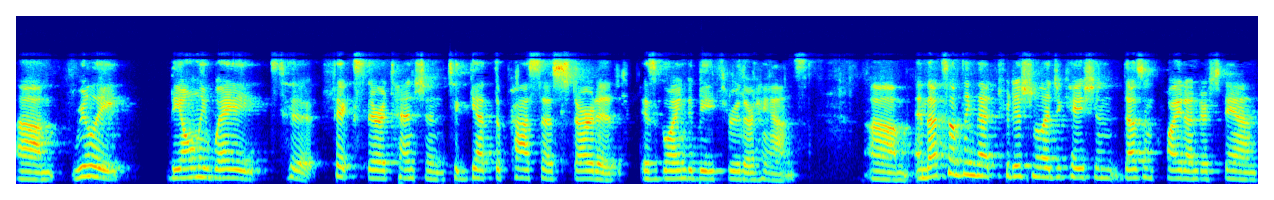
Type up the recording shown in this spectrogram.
Um, really, the only way to fix their attention, to get the process started, is going to be through their hands. Um, and that's something that traditional education doesn't quite understand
